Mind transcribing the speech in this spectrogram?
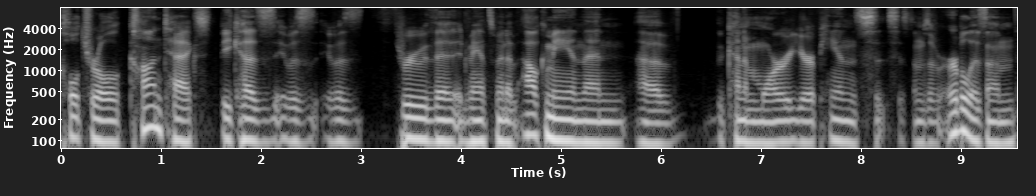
cultural context because it was it was through the advancement of alchemy and then uh, the kind of more European s- systems of herbalism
